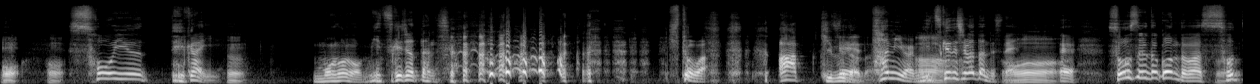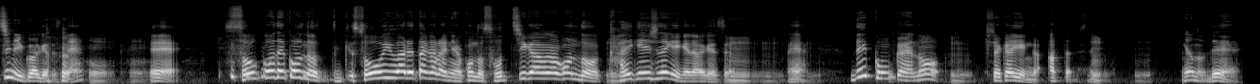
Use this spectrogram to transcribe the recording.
そういうでかいうん。ものを見つけちゃったんですよ。人は、あ気づいたんだ。えー民は見つけてしまったんですね、えーそうすると今度はそっちに行くわけですね、えーそこで今度そう言われたからには今度そっち側が今度会見しなきゃいけないわけですよ、うんうんえで今回のうん。記者会見があったんですね、うんうん。なので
